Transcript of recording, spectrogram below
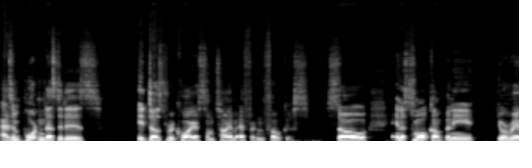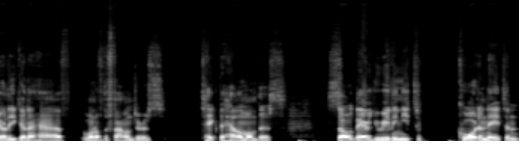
as important as it is, it does require some time, effort, and focus. So, in a small company, you're rarely going to have one of the founders take the helm on this. So there you really need to coordinate and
